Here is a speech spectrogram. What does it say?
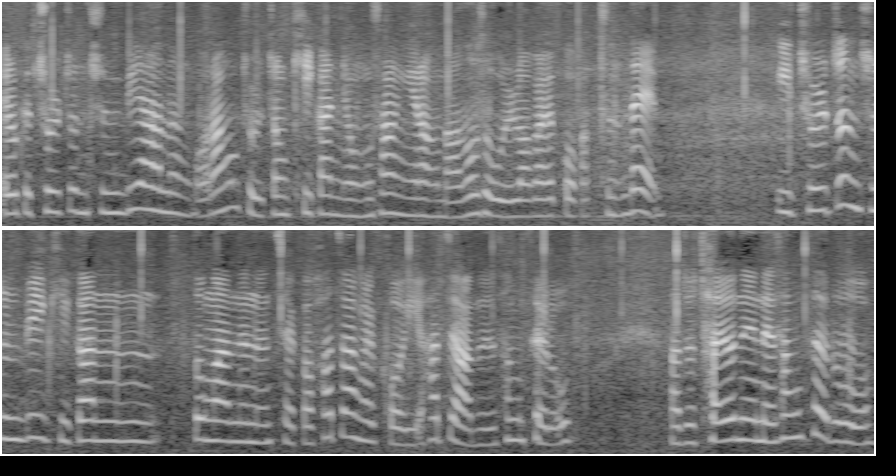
이렇게 졸전 준비하는 거랑 졸전 기간 영상이랑 나눠서 올라갈 것 같은데 이 졸전 준비 기간 동안에는 제가 화장을 거의 하지 않은 상태로 아주 자연인의 상태로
